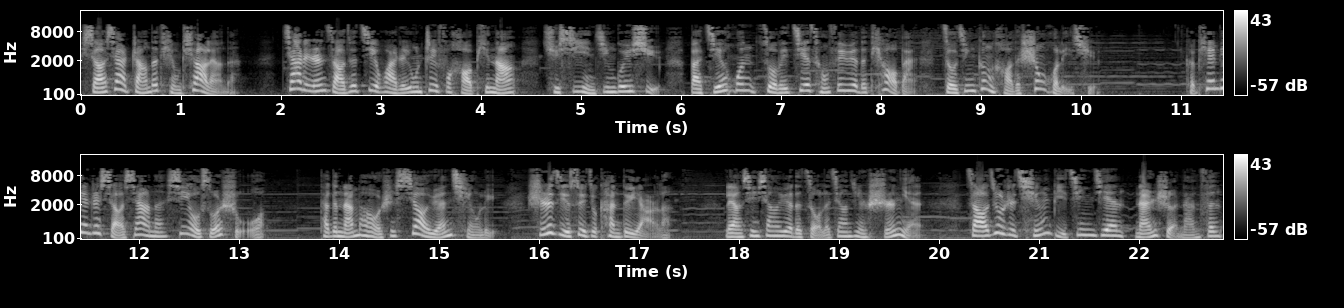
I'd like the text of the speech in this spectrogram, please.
小夏长得挺漂亮的，家里人早就计划着用这副好皮囊去吸引金龟婿，把结婚作为阶层飞跃的跳板，走进更好的生活里去。可偏偏这小夏呢，心有所属。她跟男朋友是校园情侣，十几岁就看对眼了，两心相悦的走了将近十年，早就是情比金坚，难舍难分。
